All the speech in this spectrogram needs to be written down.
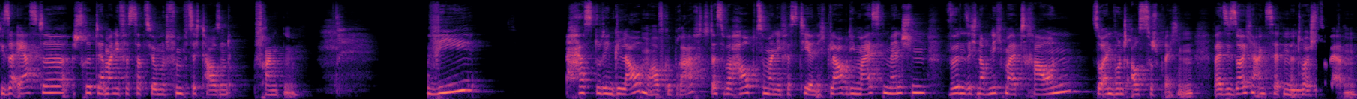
dieser erste Schritt der Manifestation mit 50.000 Franken. Wie hast du den Glauben aufgebracht, das überhaupt zu manifestieren? Ich glaube, die meisten Menschen würden sich noch nicht mal trauen, so einen Wunsch auszusprechen, weil sie solche Angst hätten, enttäuscht zu werden.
